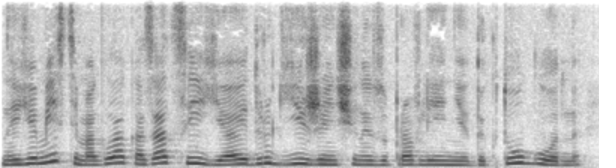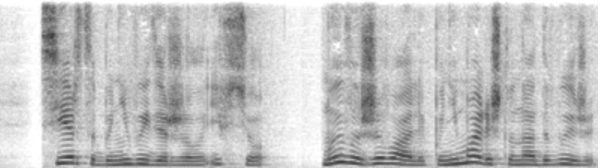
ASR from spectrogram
На ее месте могла оказаться и я, и другие женщины из управления, да кто угодно. Сердце бы не выдержало, и все. Мы выживали, понимали, что надо выжить.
